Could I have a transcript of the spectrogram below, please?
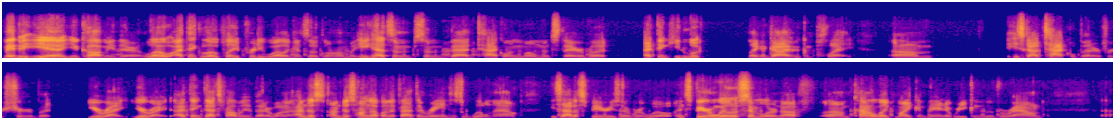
Maybe yeah, you caught me there. Loe, I think Loe played pretty well against Oklahoma. He had some some bad tackling moments there, but I think he looked like a guy who can play. Um, he's got to tackle better for sure, but you're right. You're right. I think that's probably a better one. I'm just I'm just hung up on the fact that Rains is Will now. He's out of Spear. He's over at Will, and Spear and Will are similar enough, um, kind of like Mike and Bandit, where you can move around. Uh,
